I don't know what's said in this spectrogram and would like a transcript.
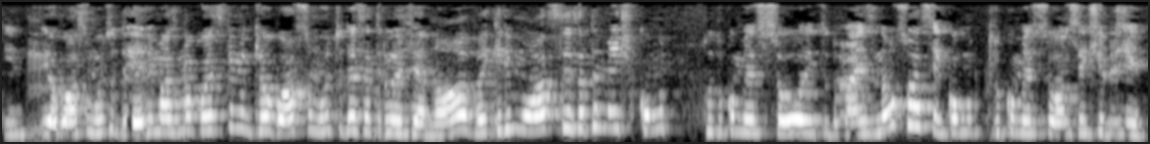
E hum. eu gosto muito dele, mas uma coisa que, que eu gosto muito dessa trilogia nova é que ele mostra exatamente como tudo começou e tudo ah. mais. Não só assim como tudo começou, no sentido de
